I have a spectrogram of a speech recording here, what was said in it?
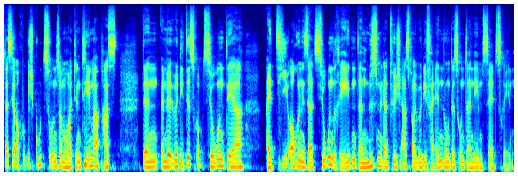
das ja auch wirklich gut zu unserem heutigen Thema passt. Denn wenn wir über die Disruption der IT-Organisation reden, dann müssen wir natürlich erstmal über die Veränderung des Unternehmens selbst reden.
